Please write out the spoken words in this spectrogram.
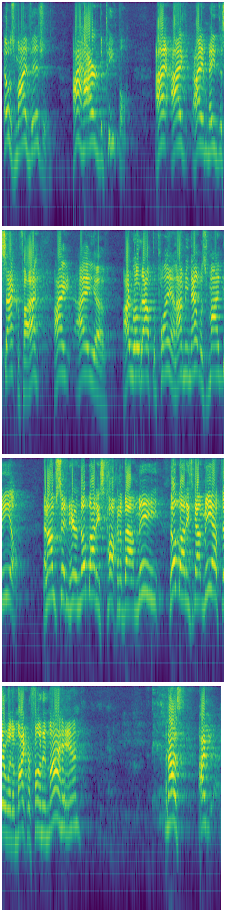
That was my vision. I hired the people. I, I, I made the sacrifice. I, I, uh, I wrote out the plan. I mean, that was my deal. And I'm sitting here, nobody's talking about me. Nobody's got me up there with a microphone in my hand. And I was, I,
